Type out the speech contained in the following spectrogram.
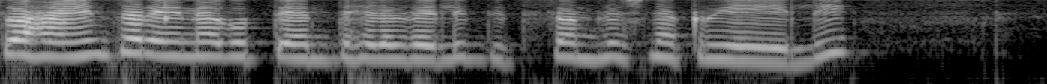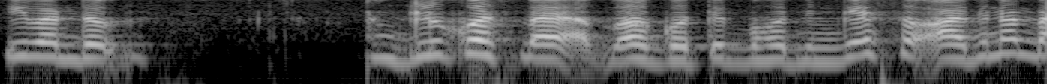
ಸೊ ಆನ್ಸರ್ ಏನಾಗುತ್ತೆ ಅಂತ ಹೇಳಿದ್ರೆ ಇಲ್ಲಿ ದ್ಯುತಿ ಸಂಶ್ಲೇಷಣಾ ಕ್ರಿಯೆಯಲ್ಲಿ ಈ ಒಂದು ಗ್ಲೂಕೋಸ್ ಬ- ಗೊತ್ತಿರಬಹುದು ನಿಮಗೆ. ಸೊ ಅದನ್ನು ಬ,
